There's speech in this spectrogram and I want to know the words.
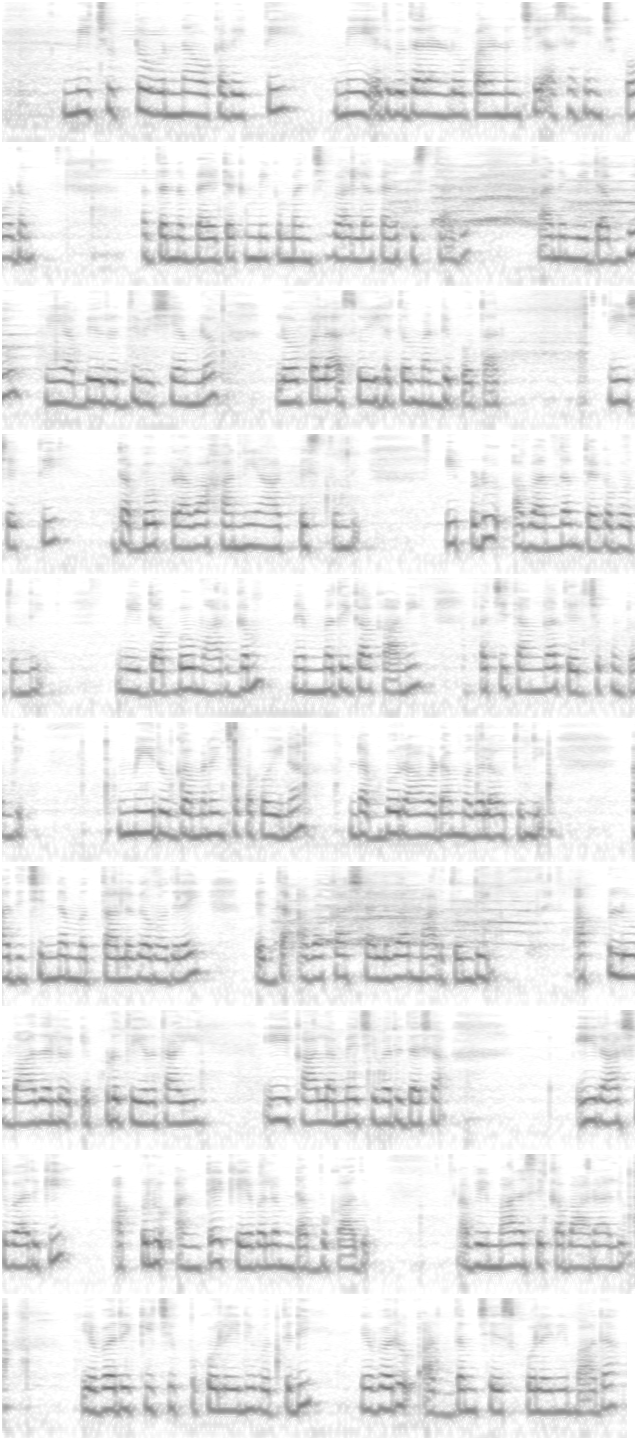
మీ చుట్టూ ఉన్న ఒక వ్యక్తి మీ ఎదుగుదల లోపాల నుంచి అసహించుకోవడం. అతను బయటకు మీకు మంచివాడిలా కనిపిస్తాడు కానీ మీ డబ్బు మీ అభివృద్ధి విషయంలో లోపల అసూయతో మండిపోతారు. ఈ శక్తి డబ్బు ప్రవాహాన్ని ఆర్పిస్తుంది. ఇప్పుడు ఆ బంధం తెగబోతుంది. మీ డబ్బు మార్గం నెమ్మదిగా కానీ ఖచ్చితంగా తెరుచుకుంటుంది. మీరు గమనించకపోయినా డబ్బు రావడం మొదలవుతుంది. అది చిన్న మొత్తాలుగా మొదలై పెద్ద అవకాశాలుగా మారుతుంది. అప్పులు బాధలు ఎప్పుడు తీరతాయి? ఈ కాలమే చివరి దశ. ఈ రాశి వారికి అప్పులు అంటే కేవలం డబ్బు కాదు. అవి మానసిక భారాలు. ఎవరికి చెప్పుకోలేని ఒత్తిడి ఎవరు అర్థం చేసుకోలేని బాధ.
